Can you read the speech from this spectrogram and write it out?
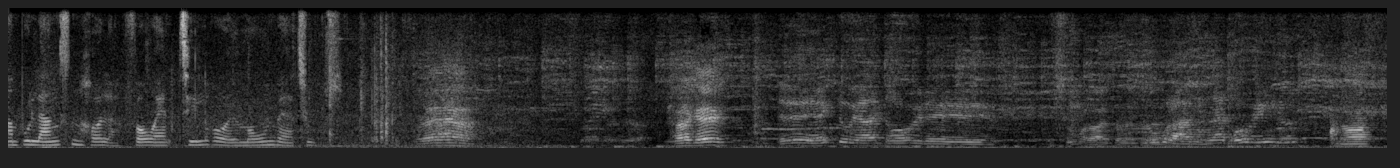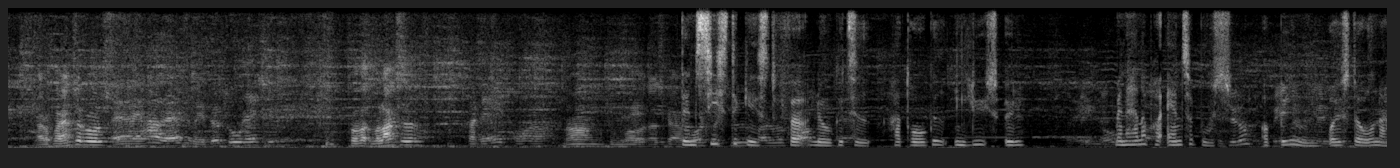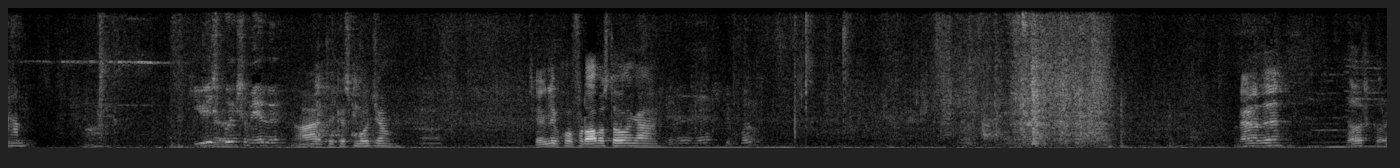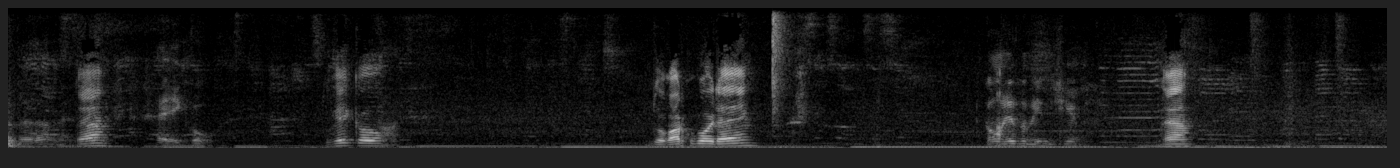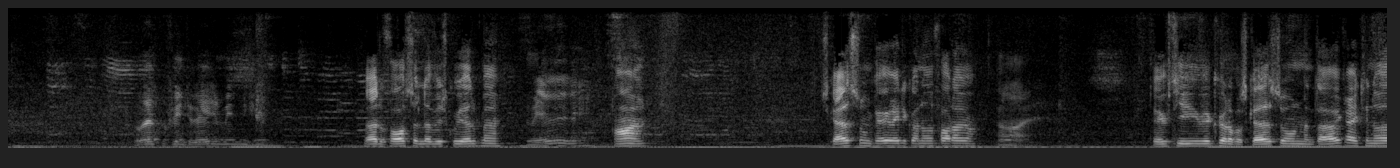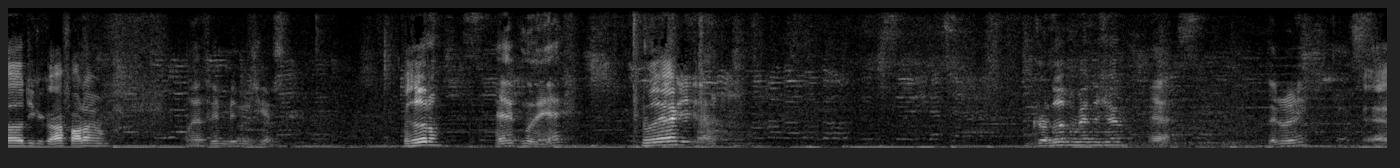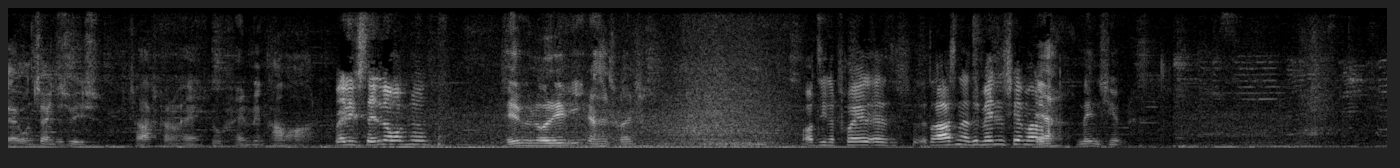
Ambulancen holder foran tilrøget morgenværtshus. Ja, ja. Hvad er der galt? Det jeg ikke, du. Jeg har drukket øh, Superlight. Den har jeg drukket en øl. Nå, er du på Antabus? Ja, jeg har været det, men det var to dage siden. For hvor, lang tid? Dage, tror jeg. Nå, du må, der skal... Den sidste gæst før lukketid har drukket en lys øl. Men han er på antabus, og benene ryster under ham. De ved sgu ikke, som jeg vil. Nej, det kan smutte jo. Skal jeg ikke lige prøve at få dig op og stå en gang? Ja, ja, skal vi prøve. Hvordan er det? Det var sgu da bedre, men Ja, kan jeg ikke gå. du kan ikke gå. Du har godt kunne gå i dag, ikke? Går ned på min hjem. Ja. Nu er jeg skulle finde tilbage til min hjem. Hvad har du forestillet dig, vi skulle hjælpe med? Jeg ved det. Nej. Skadestuen kan ikke rigtig gøre noget for dig, jo. Nej. Det er ikke fordi, vi vil køre dig på skadestuen, men der er jo ikke rigtig noget, de kan gøre for dig, jo. Må jeg finde min hjem? Hvad hedder du? Jeg er Knud Erik. Knud Erik? Ja. Kørt ned på mændenes hjem? Ja. Ved du det ikke? Ja, undtagelsesvis. Tak skal du have. Du er fandme en kammerat. Hvad er dit stelnummer, Knud? 11.01.51. Og din private adressen er det Mændenes hjem, har du? Ja, mændenes hjem.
